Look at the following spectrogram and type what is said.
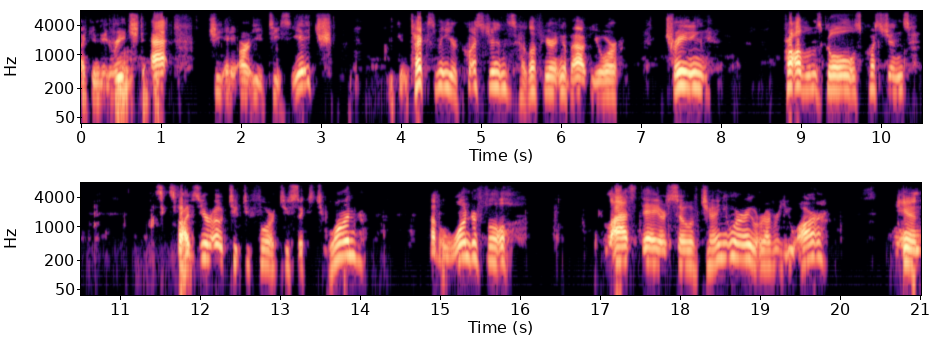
I can be reached at G A R U T C H. You can text me your questions. I love hearing about your training problems, goals, questions. 650 224 2621. Have a wonderful last day or so of January, wherever you are. And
